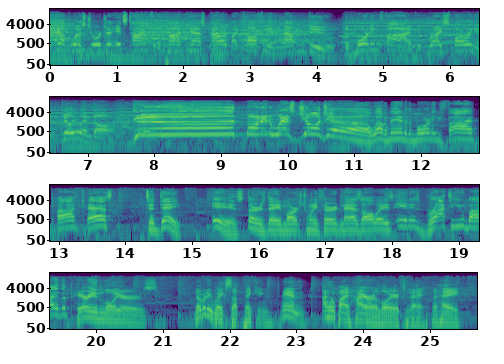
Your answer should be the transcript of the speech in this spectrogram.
Wake up, West Georgia. It's time for the podcast powered by Coffee and Mountain Dew. The Morning Five with Bryce Sparling and Billy Lindahl. Good morning, West Georgia. Welcome into the Morning Five podcast. Today is Thursday, March 23rd, and as always, it is brought to you by the Parian Lawyers. Nobody wakes up thinking, man, I hope I hire a lawyer today. But hey,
